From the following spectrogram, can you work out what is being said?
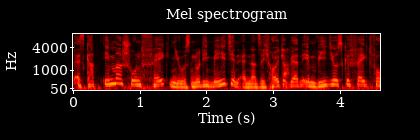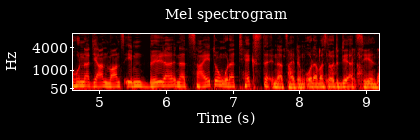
es gab immer schon Fake News, nur die Medien ändern sich. Heute werden eben Videos gefaked, vor 100 Jahren waren es eben Bilder in der Zeitung oder Texte in der Zeitung oder was Leute dir erzählen.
